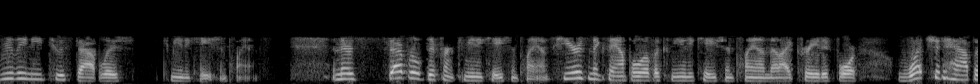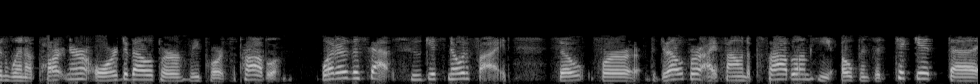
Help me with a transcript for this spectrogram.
really need to establish communication plans. And there's several different communication plans. Here's an example of a communication plan that I created for what should happen when a partner or developer reports a problem. What are the steps? Who gets notified? So for the developer, I found a problem. He opens a ticket. The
